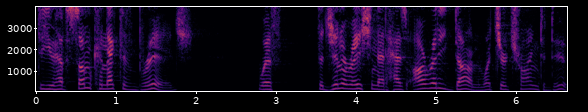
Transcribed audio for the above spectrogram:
Do you have some connective bridge with the generation that has already done what you're trying to do?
